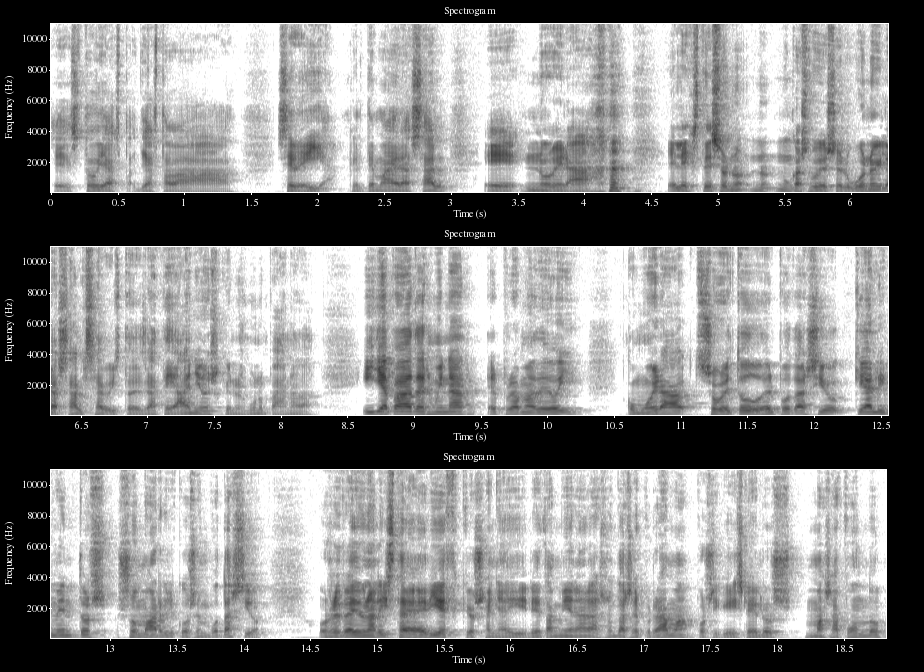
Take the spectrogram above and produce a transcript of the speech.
esto ya, ya estaba, se veía, que el tema de la sal eh, no era, el exceso nunca suele ser bueno y la sal se ha visto desde hace años que no es bueno para nada. Y ya para terminar el programa de hoy, como era sobre todo del potasio, ¿qué alimentos son más ricos en potasio? Os he traído una lista de 10 que os añadiré también a las notas del programa, por si queréis leerlos más a fondo.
